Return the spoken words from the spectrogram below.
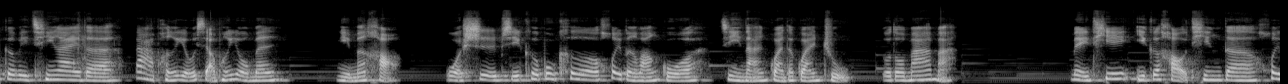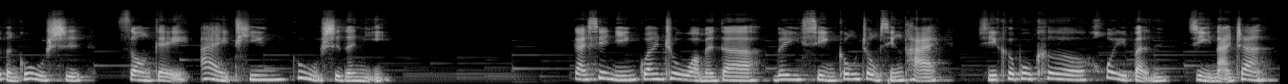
各位亲爱的大朋友、小朋友们，你们好！我是皮克布克绘本王国济南馆的馆主多多妈妈。每天一个好听的绘本故事，送给爱听故事的你。感谢您关注我们的微信公众平台“皮克布克绘本济南站”。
